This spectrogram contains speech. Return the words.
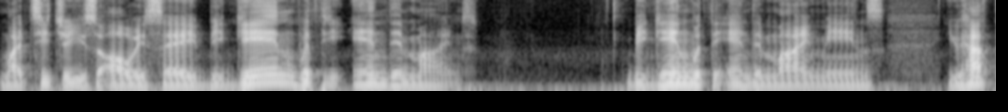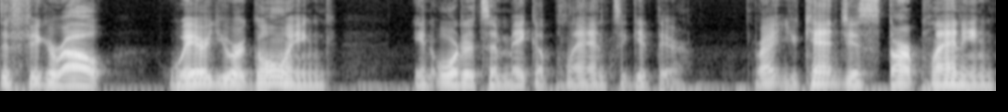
my teacher used to always say, begin with the end in mind. Begin with the end in mind means you have to figure out where you are going in order to make a plan to get there, right? You can't just start planning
